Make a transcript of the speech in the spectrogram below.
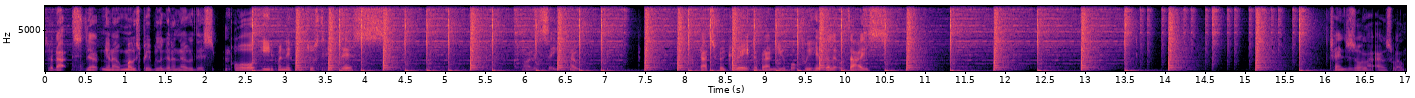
So that's, you know, most people are going to know this. Or even if you just hit this. Let's see. No. That's for creating a brand new, but if we hit the little dice, changes all that as well.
